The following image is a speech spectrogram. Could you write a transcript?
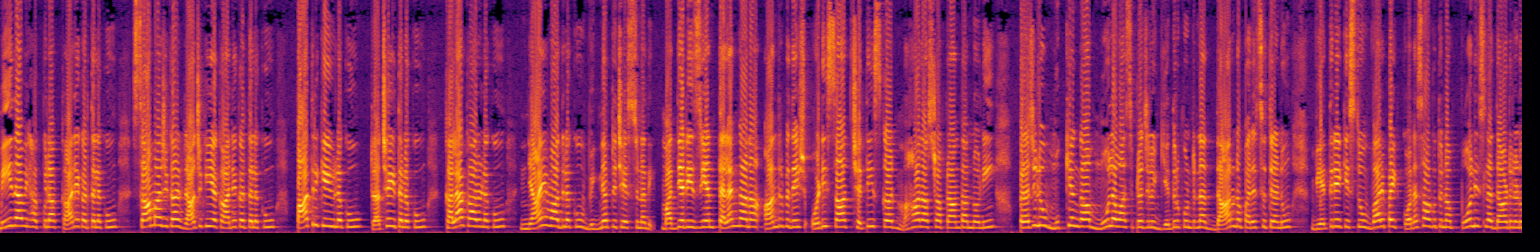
మేధావి హక్కుల కార్యకర్తలకు సామాజిక రాజకీయ కార్యకర్తలకు పాత్రికేయులకు రచయితలకు కళాకారులకు న్యాయవాదులకు విజ్ఞప్తి చేస్తున్నది. మధ్య రీజియన్ తెలంగాణ ఆంధ్రప్రదేశ్ ఒడిశా ఛత్తీస్గఢ్ మహారాష్ట్ర ప్రాంతంలోని ప్రజలు ముఖ్యంగా మూలవాసి ప్రజలు ఎదుర్కొంటున్న దారుణ పరిస్థితులను వ్యతిరేకిస్తూ వారిపై కొనసాగుతున్న పోలీసుల దాడులను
